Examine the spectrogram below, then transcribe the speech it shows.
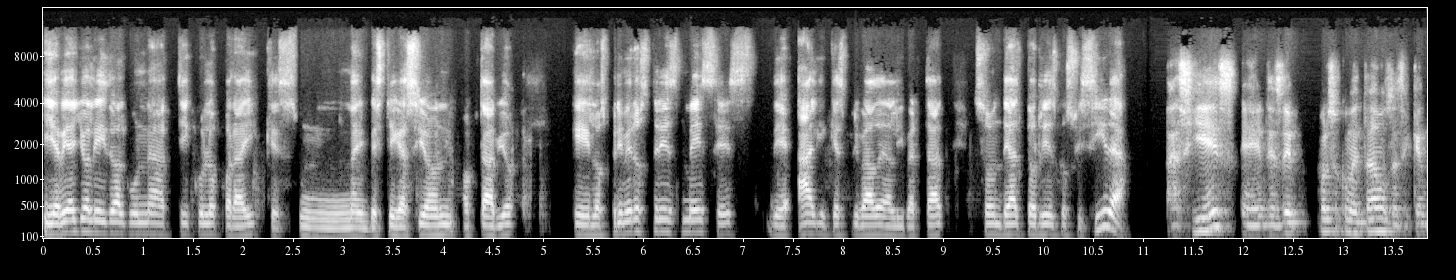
Y había yo leído algún artículo por ahí, que es una investigación, Octavio, que los primeros tres meses de alguien que es privado de la libertad son de alto riesgo suicida. Así es, eh, desde, por eso comentábamos, desde que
